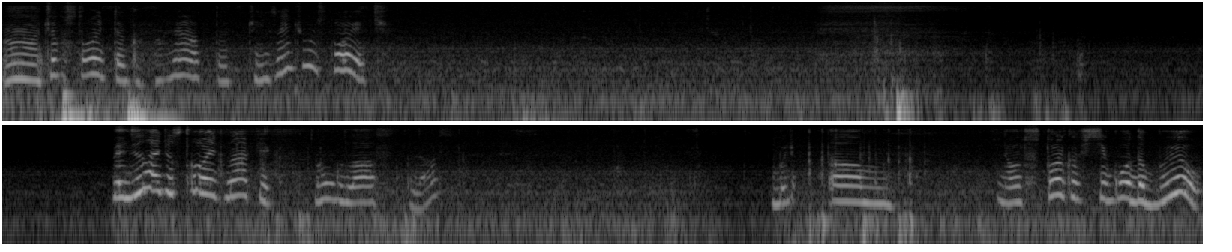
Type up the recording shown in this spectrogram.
А, что построить-то, говорят? Я не знаю, что строить. Я не знаю, что строить нафиг. Ну, глаз. Глаз? Блин, эм, я вот столько всего добыл.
